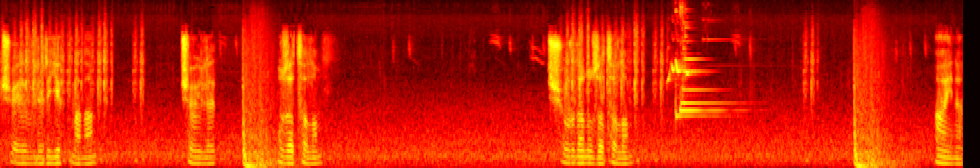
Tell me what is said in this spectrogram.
Şu evleri yıkmadan şöyle uzatalım. Şuradan uzatalım. Aynen.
